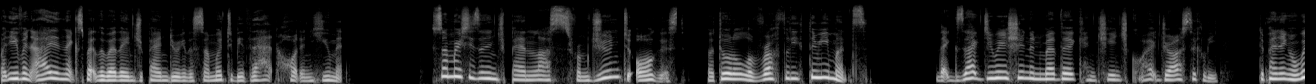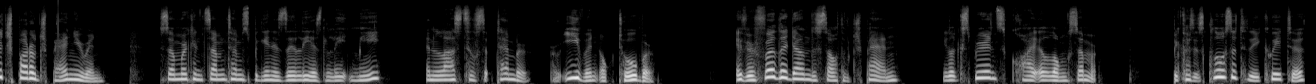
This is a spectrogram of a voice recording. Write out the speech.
but even I didn't expect the weather in Japan during the summer to be that hot and humid. Summer season in Japan lasts from June to August, a total of roughly three months. The exact duration and weather can change quite drastically depending on which part of Japan you're in. Summer can sometimes begin as early as late May and last till September or even October. If you're further down the south of Japan, you'll experience quite a long summer. Because it's closer to the equator,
